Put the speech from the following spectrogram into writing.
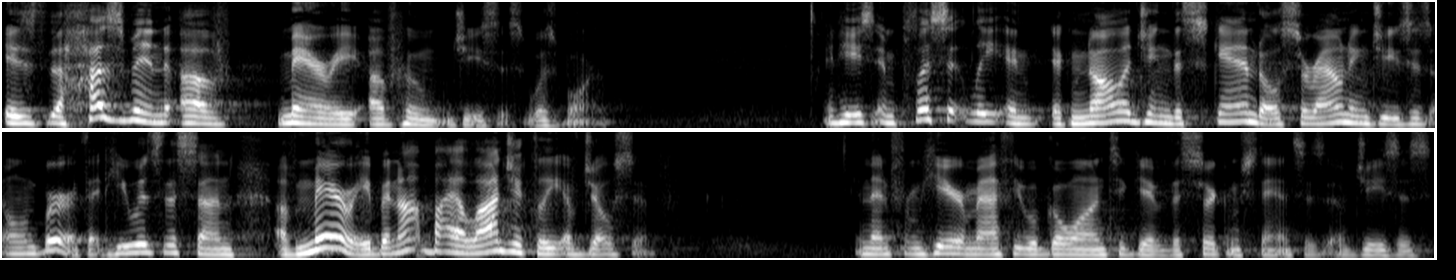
is the husband of Mary, of whom Jesus was born. And he's implicitly acknowledging the scandal surrounding Jesus' own birth, that he was the son of Mary, but not biologically of Joseph. And then from here, Matthew will go on to give the circumstances of Jesus'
